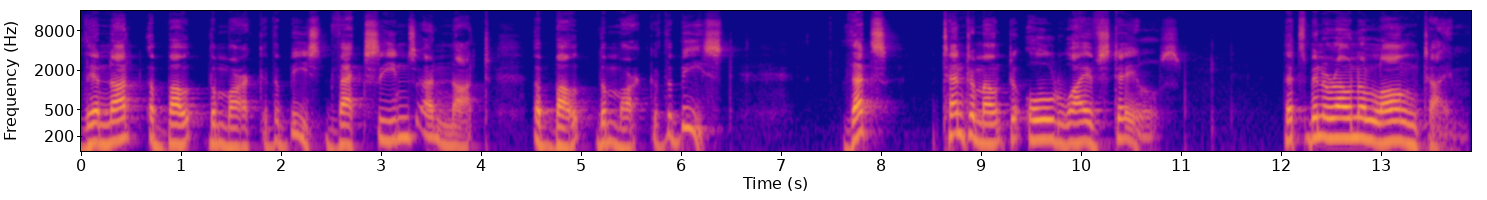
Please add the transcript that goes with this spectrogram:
They're not about the mark of the beast. Vaccines are not about the mark of the beast. That's tantamount to old wives' tales. That's been around a long time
